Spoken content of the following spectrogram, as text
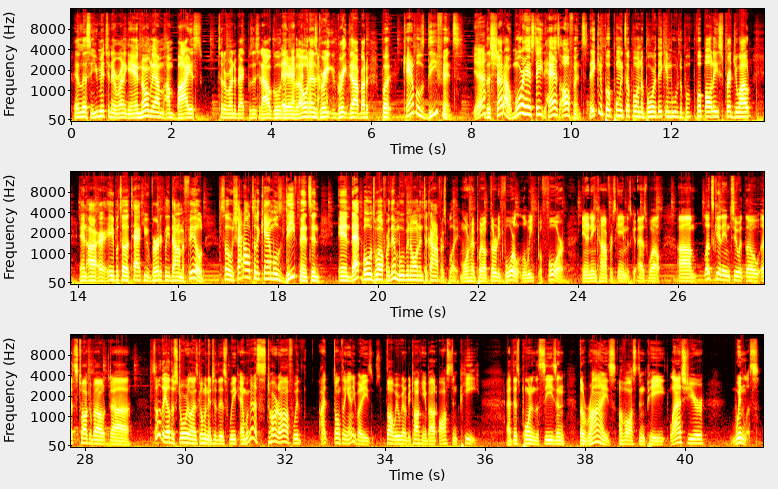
Hey, listen, you mentioned their running game, and normally I'm, I'm biased to the running back position. I'll go there and be like, oh, that's great, great job, brother. But Campbell's defense, Yeah. the shutout. Morehead State has offense. They can put points up on the board. They can move the p- football. They spread you out and are able to attack you vertically down the field. So shout out to the Camels defense, and and that bodes well for them moving on into conference play. Morehead put up 34 the week before in an in-conference game as, as well. Um, let's get into it though. Let's talk about uh, some of the other storylines coming into this week, and we're going to start off with. I don't think anybody thought we were going to be talking about Austin Peay. At this point in the season, the rise of Austin Peay. Last year, winless.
